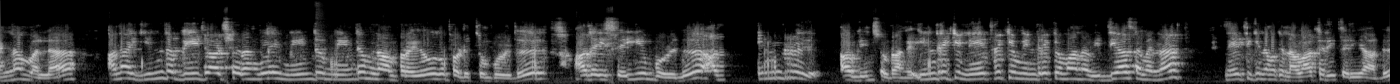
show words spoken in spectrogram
எண்ணம் அல்ல ஆனா இந்த பீஜாட்சரங்களை மீண்டும் மீண்டும் நாம் பிரயோகப்படுத்தும் பொழுது அதை செய்யும் பொழுது இன்று அப்படின்னு சொல்றாங்க. இன்றைக்கு நேற்றைக்கும் இன்றைக்குமான வித்தியாசம் என்ன? நேற்றுக்கு நமக்கு நவாக்கரி தெரியாது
